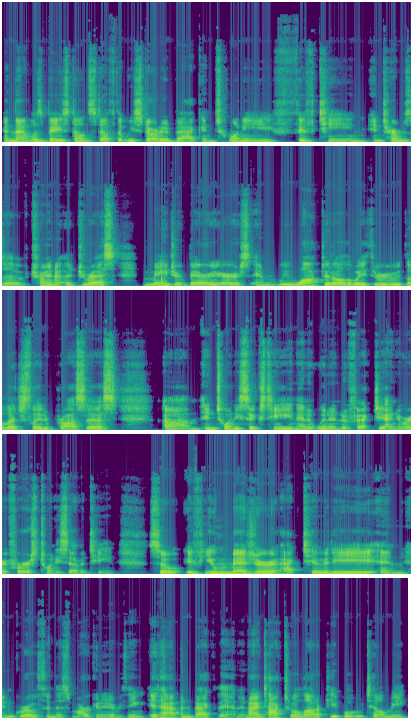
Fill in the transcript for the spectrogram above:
and that was based on stuff that we started back in 2015 in terms of trying to address major barriers, and we walked it all the way through the legislative process um, in 2016, and it went into effect January 1st, 2017. So if you measure activity and and growth in this market and everything, it happened back then. And I talk to a lot of people who tell me,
